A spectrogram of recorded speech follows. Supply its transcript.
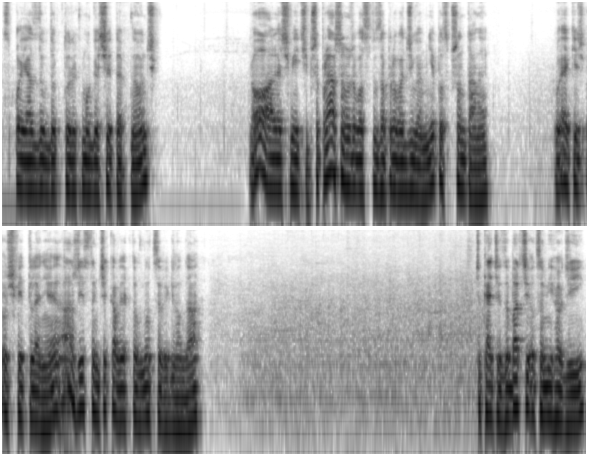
Z pojazdów, do których mogę się tepnąć. O, ale śmieci. Przepraszam, że was tu zaprowadziłem. Nieposprzątane. Jakieś oświetlenie. Aż jestem ciekaw, jak to w nocy wygląda. Czekajcie, zobaczcie o co mi chodzi.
